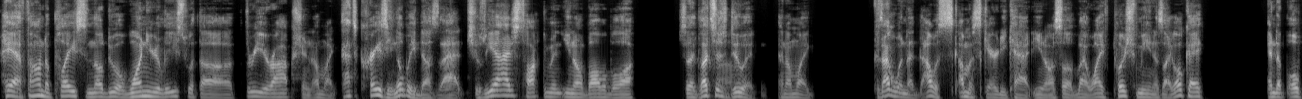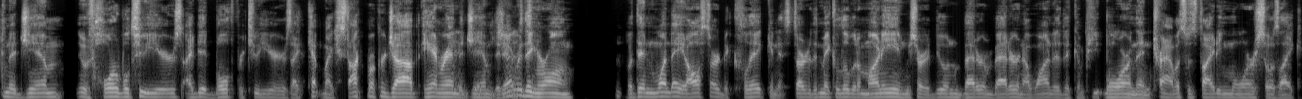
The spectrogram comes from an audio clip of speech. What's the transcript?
hey, I found a place and they'll do a one year lease with a three year option. I'm like, that's crazy. Nobody does that. She goes, yeah, I just talked to him, you know, blah, blah, blah. She's like, let's just do it. And I'm like, because I wouldn't, I was, I'm a scaredy cat, you know. So my wife pushed me and it's like, okay, end up opening a gym. It was horrible two years. I did both for two years. I kept my stockbroker job and ran the gym, did everything wrong. But then one day it all started to click and it started to make a little bit of money and we started doing better and better. And I wanted to compete more. And then Travis was fighting more. So it was like,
